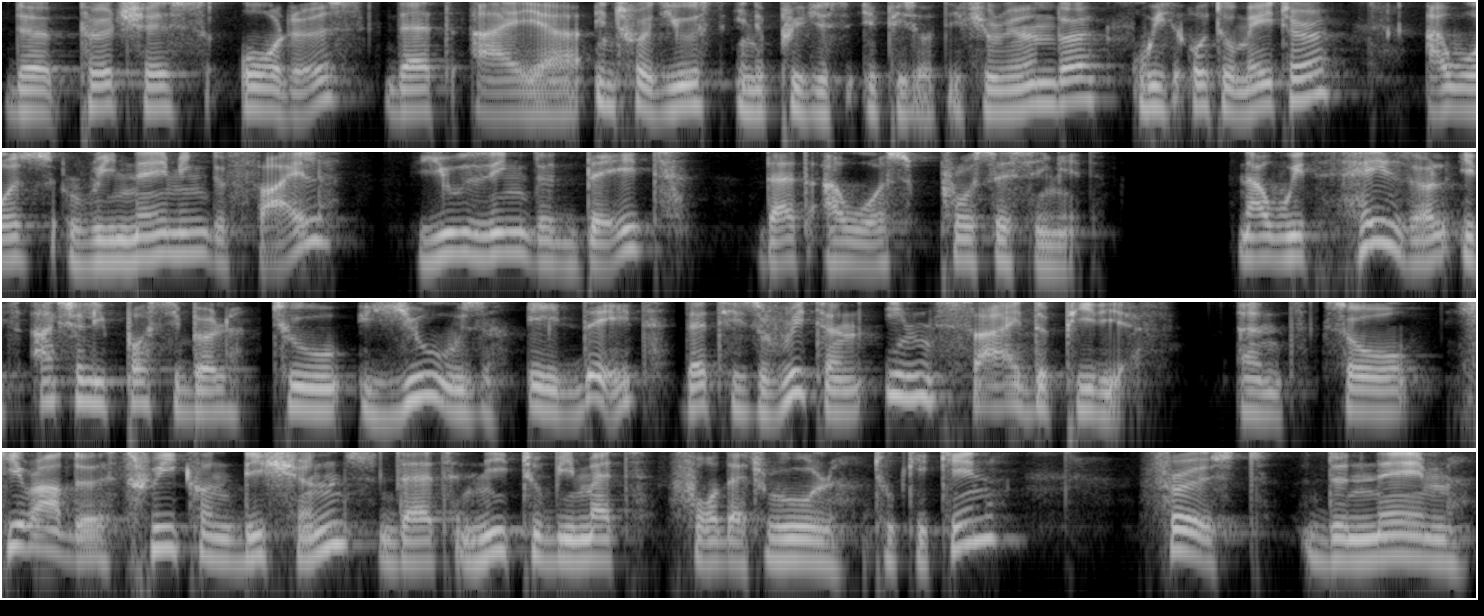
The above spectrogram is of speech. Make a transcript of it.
the purchase orders that I uh, introduced in the previous episode. If you remember, with Automator, I was renaming the file using the date that I was processing it. Now with Hazel, it's actually possible to use a date that is written inside the PDF. And so here are the three conditions that need to be met for that rule to kick in. First, the name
